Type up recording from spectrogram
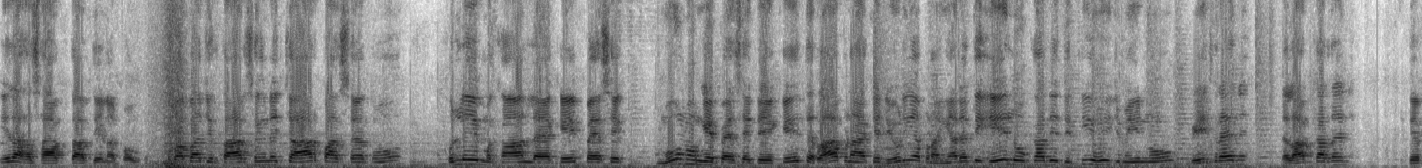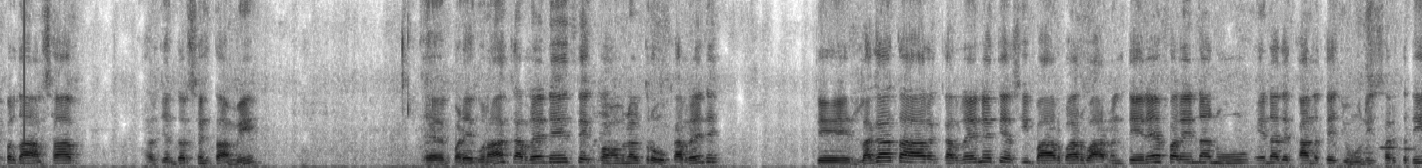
ਇਹਦਾ ਹਿਸਾਬ ਕਿਤਾਬ ਦੇਣਾ ਪਊਗਾ। ਬਾਬਾ ਜਗਤਾਰ ਸਿੰਘ ਨੇ ਚਾਰ ਪਾਸਿਆਂ ਤੋਂ ਖੁੱਲੇ ਮਕਾਨ ਲੈ ਕੇ ਪੈਸੇ, ਮੂੰਹ ਮੰਗੇ ਪੈਸੇ ਦੇ ਕੇ ਤੇ ਰਾਹ ਬਣਾ ਕੇ ਡਿਉੜੀਆਂ ਬਣਾਈਆਂ ਨੇ ਤੇ ਇਹ ਲੋਕਾਂ ਦੀ ਦਿੱਤੀ ਹੋਈ ਜ਼ਮੀਨ ਨੂੰ ਵੇਚ ਰਹੇ ਨੇ, ਨਿਲਾਮ ਕਰ ਰਹੇ ਨੇ। ਤੇ ਪ੍ਰਧਾਨ ਸਾਹਿਬ ਹਰਜਿੰਦਰ ਸਿੰਘ ਧਾਮੀ ਬੜੇ ਗੁਨਾਹ ਕਰ ਰਹੇ ਨੇ ਤੇ ਕੌਮ ਨਾਲ ਧਰੋਹ ਕਰ ਰਹੇ ਨੇ ਤੇ ਲਗਾਤਾਰ ਕਰ ਰਹੇ ਨੇ ਤੇ ਅਸੀਂ ਬਾਰ-ਬਾਰ ਵਾਰਨਿੰਗ ਦੇ ਰਹੇ ਹਾਂ, ਪਰ ਇਹਨਾਂ ਨੂੰ, ਇਹਨਾਂ ਦੇ ਕੰਨ ਤੇ ਜੂੰ ਨਹੀਂ ਸਰਕਦੀ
